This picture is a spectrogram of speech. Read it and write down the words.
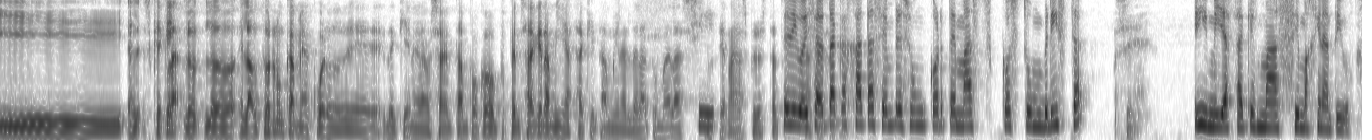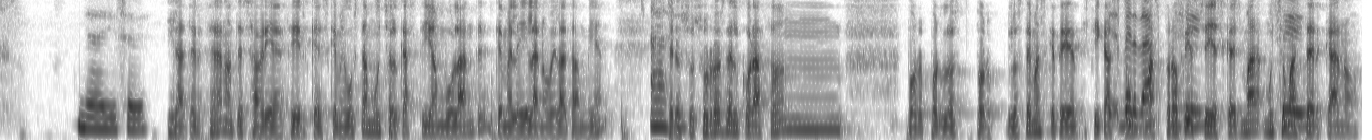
Y es que, claro, el autor nunca me acuerdo de, quién era. O sea, tampoco pensaba que era Miyazaki también, el de la tumba de las sí. pero está. Te digo, Isao Takahata siempre es un corte más costumbrista. Sí. Y Miyazaki es más imaginativo. De ahí se ve. Y la tercera no te sabría decir, que es que me gusta mucho El Castillo Ambulante, que me leí la novela también. Ah, pero Susurros del Corazón por, los, por los temas que te identificas tú, más propios, sí. es que es más, mucho más cercano.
